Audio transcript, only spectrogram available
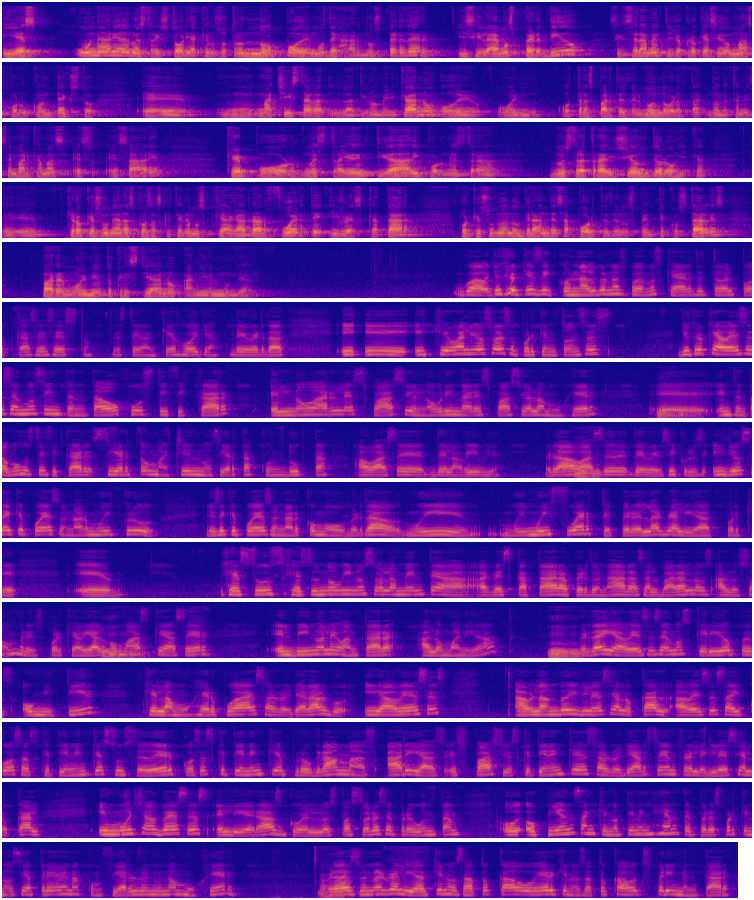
Y es un área de nuestra historia que nosotros no podemos dejarnos perder. Y si la hemos perdido, sinceramente, yo creo que ha sido más por un contexto eh, machista latinoamericano o, de, o en otras partes del mundo, donde también se marca más esa área, que por nuestra identidad y por nuestra, nuestra tradición teológica. Eh, creo que es una de las cosas que tenemos que agarrar fuerte y rescatar, porque es uno de los grandes aportes de los pentecostales para el movimiento cristiano a nivel mundial. Wow, yo creo que si con algo nos podemos quedar de todo el podcast es esto, Esteban, qué joya, de verdad. Y, y, y qué valioso eso, porque entonces yo creo que a veces hemos intentado justificar el no darle espacio, el no brindar espacio a la mujer. Eh, intentamos justificar cierto machismo, cierta conducta a base de la Biblia, ¿verdad? A base de, de, versículos. Y yo sé que puede sonar muy crudo, yo sé que puede sonar como, ¿verdad? Muy, muy, muy fuerte, pero es la realidad, porque eh, Jesús, Jesús no vino solamente a, rescatar, a perdonar, a salvar a los, a los hombres, porque había algo más que hacer. Él vino a levantar a la humanidad, ¿verdad? Y a veces hemos querido pues omitir que la mujer pueda desarrollar algo y a veces hablando de iglesia local, a veces hay cosas que tienen que suceder, cosas que tienen que, programas, áreas, espacios que tienen que desarrollarse dentro de la iglesia local. Y muchas veces el liderazgo, los pastores se preguntan o, piensan que no tienen gente, pero es porque no se atreven a confiarlo en una mujer. ¿Verdad? Es una realidad que nos ha tocado ver, que nos ha tocado experimentar.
